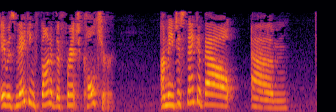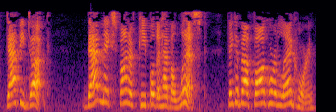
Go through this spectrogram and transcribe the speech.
it was making fun of the French culture. I mean, just think about, um, Daffy Duck that makes fun of people that have a lisp. Think about Foghorn Leghorn.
